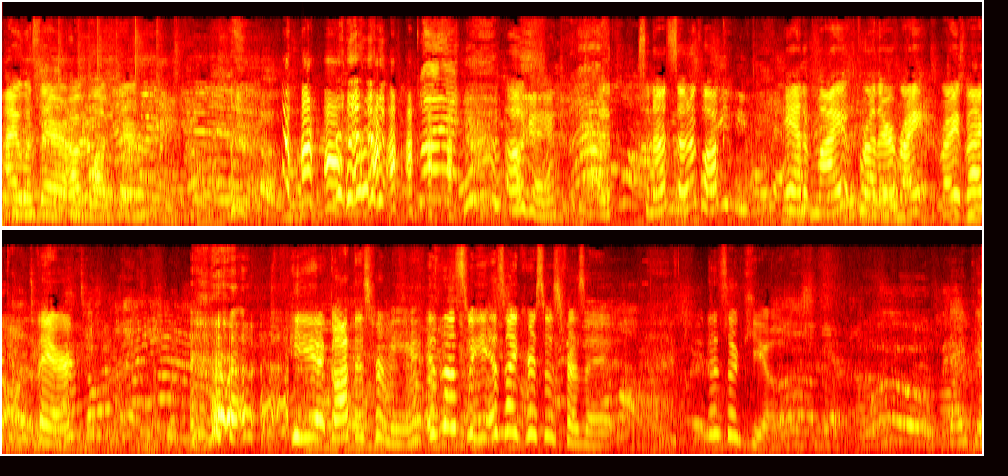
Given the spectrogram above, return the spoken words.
I was there. I vlogged there. okay. So now it's seven o'clock, and my brother, right, right back there, he got this for me. Isn't that sweet? It's my Christmas present. That's so cute. Thank you.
